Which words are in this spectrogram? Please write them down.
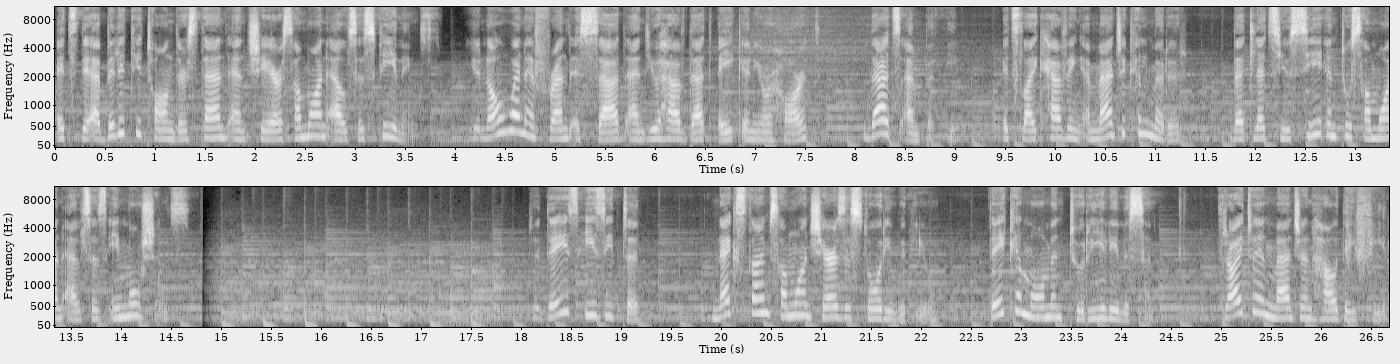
it's the ability to understand and share someone else's feelings. You know when a friend is sad and you have that ache in your heart? That's empathy. It's like having a magical mirror that lets you see into someone else's emotions. Today's easy tip next time someone shares a story with you, take a moment to really listen. Try to imagine how they feel.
